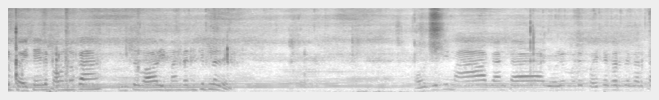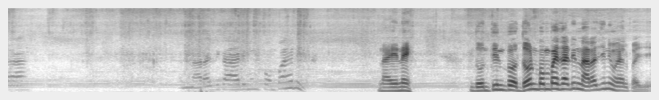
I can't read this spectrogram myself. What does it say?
तुम्ही पैशाला पाहू नका. तुमचं वावर इमानदारी शिकलं जाईल. किती महाग आणता एवढे मोठे पैसे खर्च करता आणि नाराजी काय आली मग? पंपासाठी नाही नाही. दोन तीन दोन पंपासाठी नाराजी नाही व्हायला पाहिजे.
